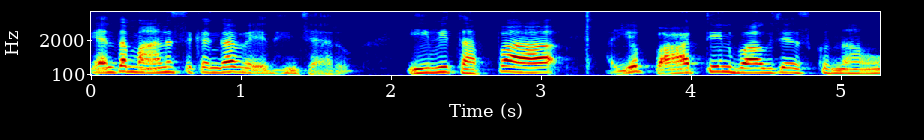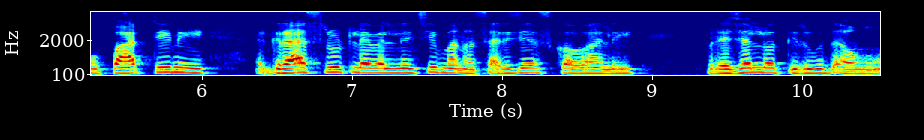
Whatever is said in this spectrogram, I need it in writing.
ఎంత మానసికంగా వేధించారు? ఇవి తప్ప అయ్యో పార్టీని బాగు చేసుకుందాము పార్టీని గ్రాస్ రూట్ లెవెల్ నుంచి మనం సరి చేసుకోవాలి ప్రజల్లో తిరుగుదాము?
